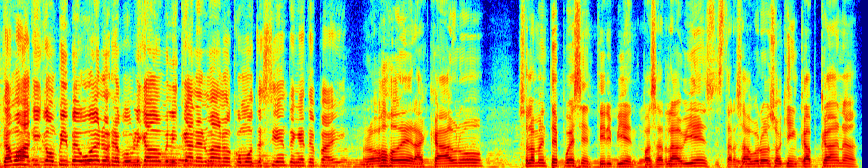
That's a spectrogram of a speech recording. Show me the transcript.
Estamos aquí con Pipe Bueno, en República Dominicana, hermano. ¿Cómo te sientes en este país? Bro, joder, acá uno solamente puede sentir bien, pasarla bien, estar sabroso aquí en Capcana.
